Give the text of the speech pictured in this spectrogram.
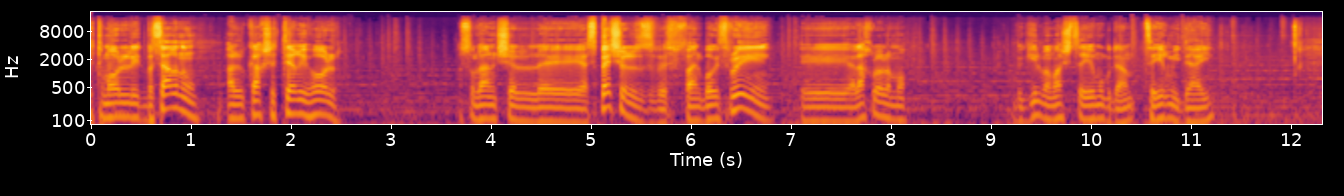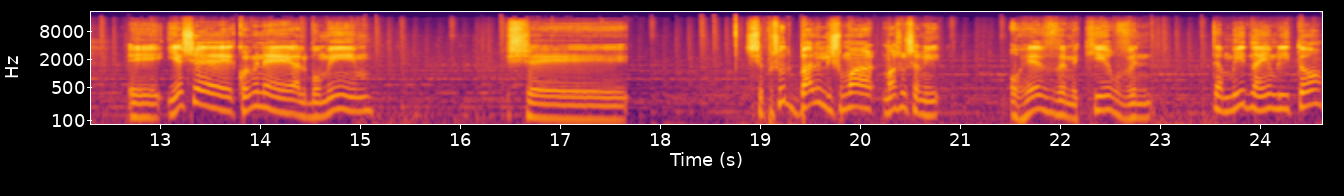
אתמול התבשרנו על כך שטרי הול, הסולן של הספיישלס ופיין בוי 3, הלך לעולמו. בגיל ממש צעיר מוקדם, צעיר מדי. אה, יש אה, כל מיני אלבומים ש... שפשוט בא לי לשמוע משהו שאני אוהב ומכיר ותמיד נעים לי איתו.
